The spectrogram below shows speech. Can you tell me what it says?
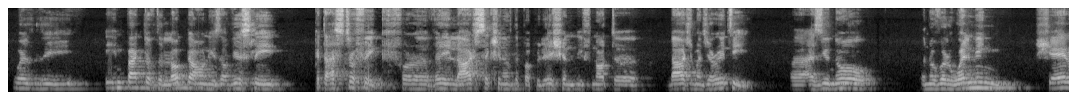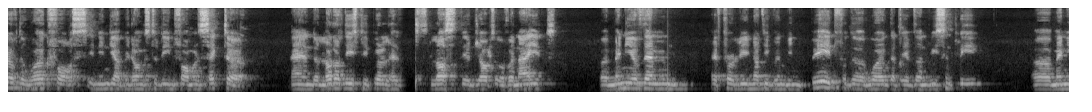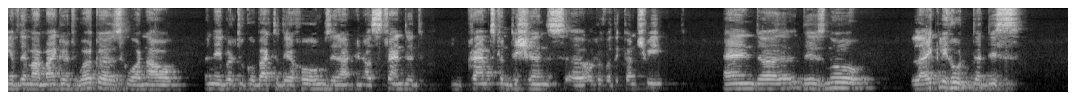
Well, the impact of the lockdown is obviously catastrophic for a very large section of the population, if not a large majority. Uh, as you know, an overwhelming share of the workforce in India belongs to the informal sector. And a lot of these people have lost their jobs overnight. Uh, many of them have probably not even been paid for the work that they've done recently. Uh, many of them are migrant workers who are now unable to go back to their homes and are, and are stranded in cramped conditions uh, all over the country. And uh, there's no likelihood that this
